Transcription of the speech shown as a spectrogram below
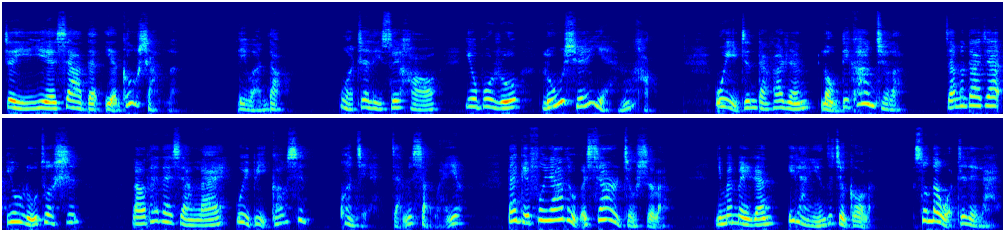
这一夜下的也够赏了。李纨道：“我这里虽好，又不如芦雪眼好。我已经打发人拢地炕去了，咱们大家拥炉作诗。老太太想来未必高兴，况且咱们小玩意儿，单给凤丫头个馅儿就是了。你们每人一两银子就够了，送到我这里来。”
